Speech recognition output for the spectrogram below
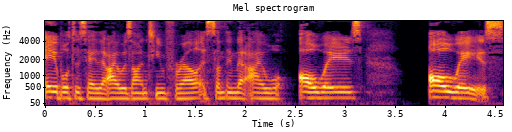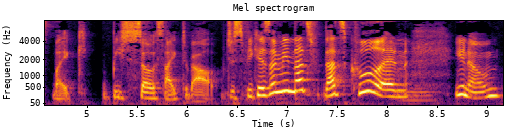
able to say that i was on team pharrell is something that i will always always like be so psyched about. Just because i mean that's that's cool. And you know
